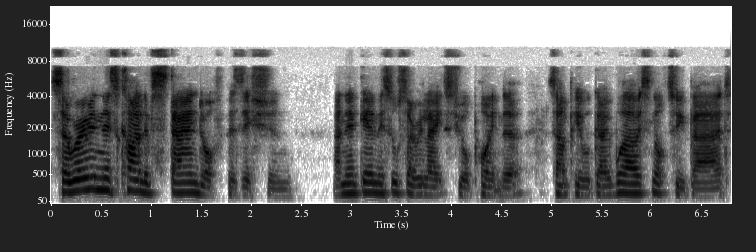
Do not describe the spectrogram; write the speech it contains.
So we're in this kind of standoff position. And again, this also relates to your point that some people go, well, it's not too bad.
